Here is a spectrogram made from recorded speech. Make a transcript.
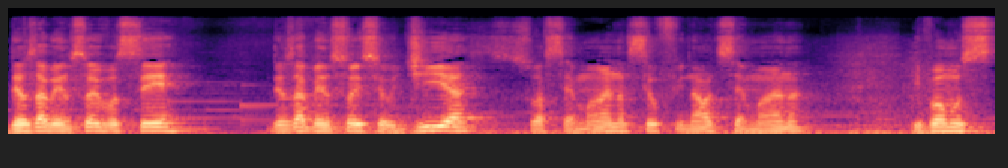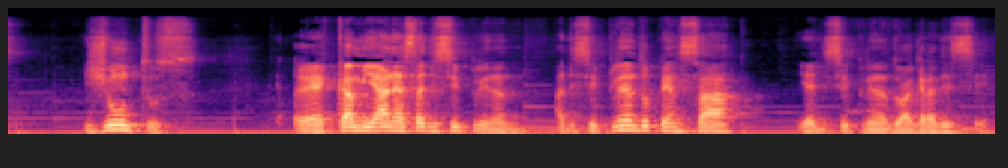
Deus abençoe você, Deus abençoe seu dia, sua semana, seu final de semana e vamos juntos é, caminhar nessa disciplina, a disciplina do pensar e a disciplina do agradecer.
